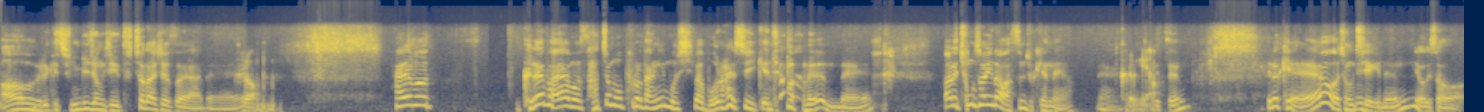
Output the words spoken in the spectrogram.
어우, 이렇게 준비 정신이 투철하셔서야, 네. 그럼 아니, 뭐, 그래 봐야 뭐 4.5% 당이 뭐, 씨발, 뭘 할 수 있겠냐마는, 네. 빨리 총선이 나왔으면 좋겠네요. 네. 그러게요. 하여튼, 이렇게, 어, 정치 얘기는 여기서,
